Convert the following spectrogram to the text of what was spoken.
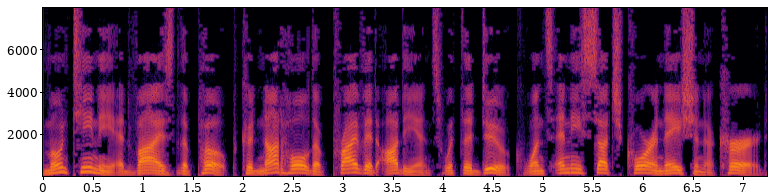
Montini advised the Pope could not hold a private audience with the Duke once any such coronation occurred.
